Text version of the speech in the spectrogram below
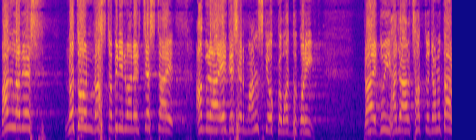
বাংলাদেশ নতুন রাষ্ট্র বিনির্মাণের চেষ্টায় আমরা এই দেশের মানুষকে ঐক্যবদ্ধ করি। প্রায় দুই হাজার ছাত্র জনতার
